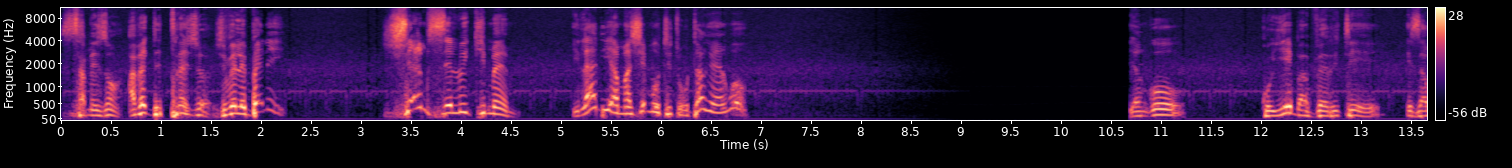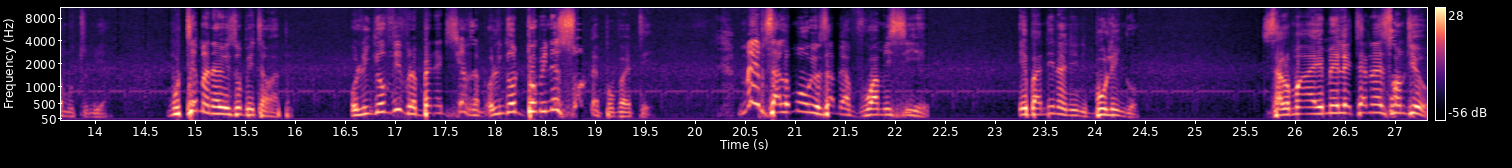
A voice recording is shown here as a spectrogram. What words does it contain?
sa maison avec des trésors. Je vais le bénir. J'aime celui qui m'aime. Il a dit à mashemo tito otanga yango. Yango koyeba vérité eza motumia motema na yo ezobeta wapi? Olingi ovivre bénédiction olingi odomine sur la pauvreté même salomo oyo nzambe avwamisi ye ebandi na nini? Bolingo. Salomon a aimé l'éternel son dieu.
